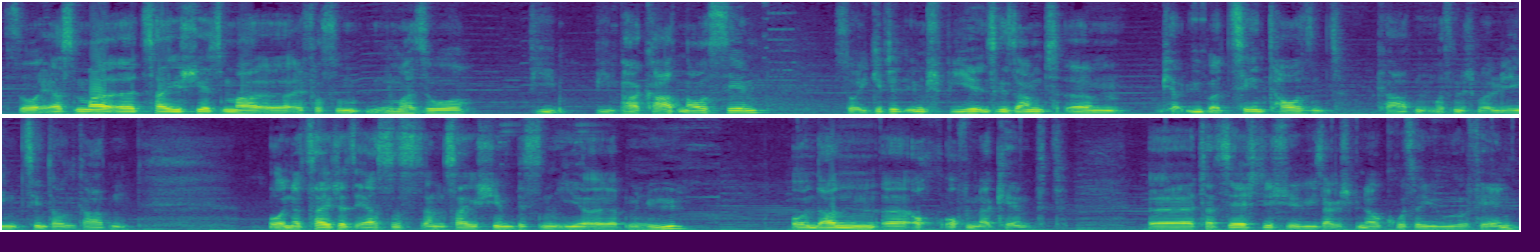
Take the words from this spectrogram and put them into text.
So, erstmal äh, zeige ich jetzt mal äh, einfach so nur mal so, wie, wie ein paar Karten aussehen. So, hier gibt es im Spiel insgesamt ähm, ja, über 10.000 Karten, muss man sich mal überlegen, 10.000 Karten. Und da zeige ich als erstes, dann zeige ich hier ein bisschen hier äh, das Menü und dann äh, auch, auch wenn er kämpft. Äh, tatsächlich, wie gesagt, ich bin auch großer Yu-Gi-Oh! Fan.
